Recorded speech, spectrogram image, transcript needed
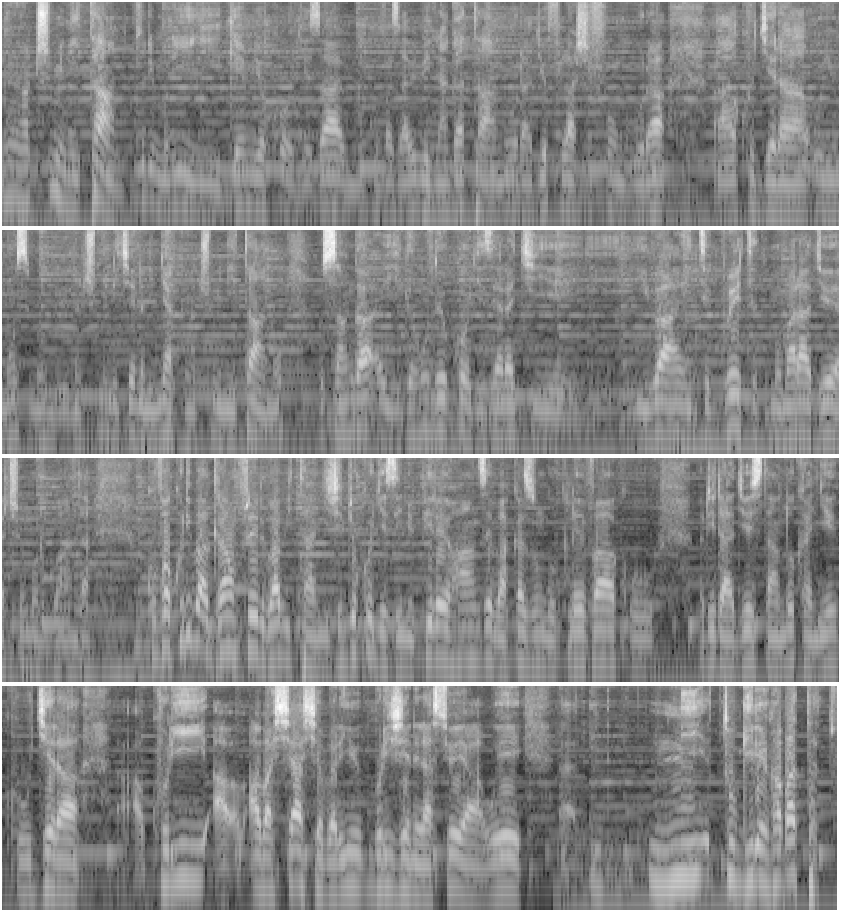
nka cumi n'itanu. Turi muri iyi game yo kogeza kuva za bibiri na gatanu radiyo flash ifungura ah, kugera uyu munsi mu bibiri na cumi n'icyenda n'imyaka nka cumi n'itanu usanga iyi gahunda yo kogeza yaragiye iba integrated mu maradiyo yacu yo mu rwanda. Kuva kuri ba grand frere babitangije ibyo kogeza imipira yo hanze ba kazungu clever kuri radiyo zitandukanye kugera ah, kuri ah, abashyashya bari muri generasiyo yawe ni tubwire nka batatu.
